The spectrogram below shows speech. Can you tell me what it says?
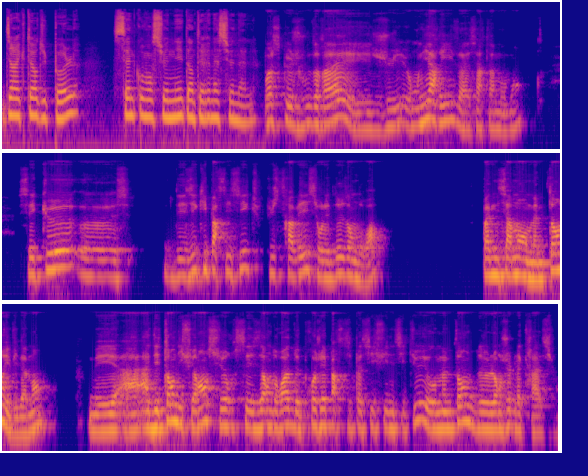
directeur du pôle, scène conventionnée d'intérêt national. Moi, ce que je voudrais, et on y arrive à certains moments, c'est que euh, des équipes artistiques puissent travailler sur les deux endroits, pas nécessairement en même temps, évidemment, mais à, des temps différents sur ces endroits de projet participatif in situ et au même temps de l'enjeu de la création.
